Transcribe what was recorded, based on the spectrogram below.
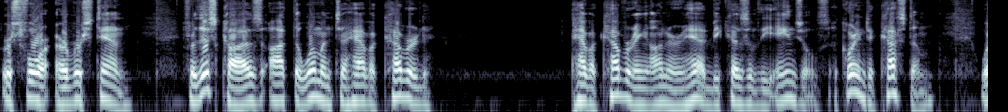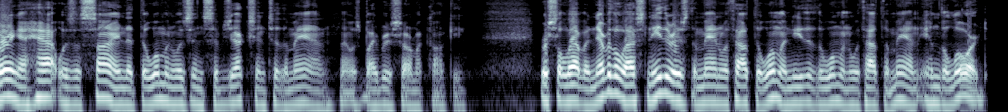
Verse 4 or verse 10 For this cause ought the woman to have a covered have a covering on her head because of the angels. According to custom, wearing a hat was a sign that the woman was in subjection to the man. That was by Bruce R. McConkie. Verse 11 Nevertheless, neither is the man without the woman, neither the woman without the man in the Lord.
